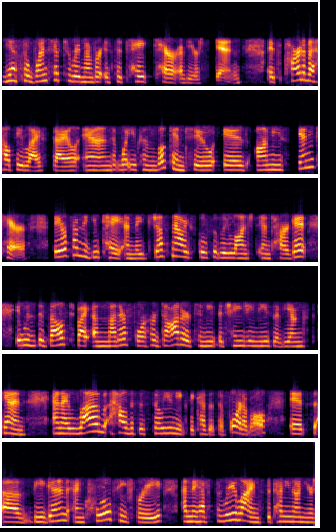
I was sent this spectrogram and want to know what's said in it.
Yes, so one tip to remember is to take care of your skin. It's part of a healthy lifestyle, and what you can look into is Omni Skincare. They are from the UK and they just now exclusively launched in Target. It was developed by a mother for her daughter to meet the changing needs of young skin. And I love how this is so unique because it's affordable. It's uh, vegan and cruelty free, and they have three lines depending on your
